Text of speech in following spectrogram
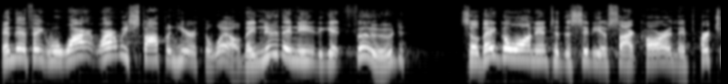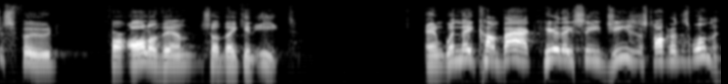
And they're thinking, well, why, why are we stopping here at the well? They knew they needed to get food, so they go on into the city of Sychar and they purchase food for all of them so they can eat. And when they come back, here they see Jesus talking to this woman.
